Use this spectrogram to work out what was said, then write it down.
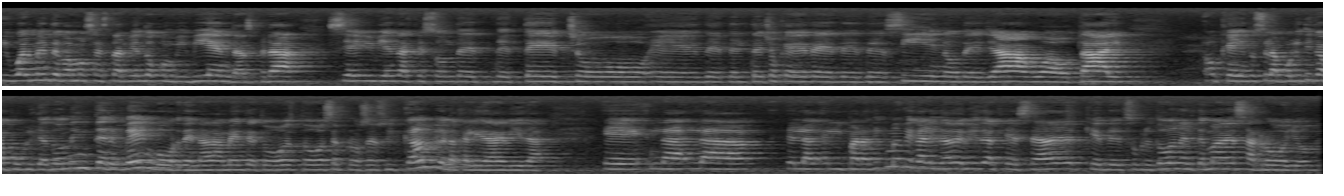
Igualmente vamos a estar viendo con viviendas, ¿verdad? Si hay viviendas que son de, techo, eh, del techo que es de, de, de de yagua o tal. Ok, entonces la política pública, ¿dónde intervengo ordenadamente todo, todo ese proceso y cambio la calidad de vida? Eh, el paradigma de calidad de vida que se ha, que sobre todo en el tema de desarrollo,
